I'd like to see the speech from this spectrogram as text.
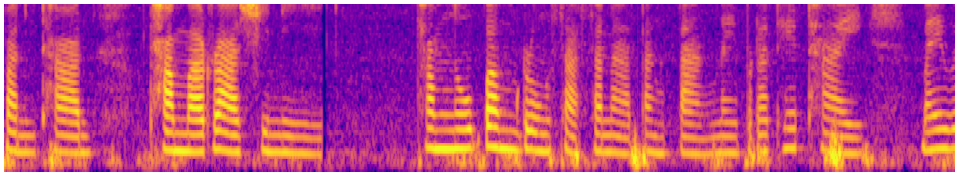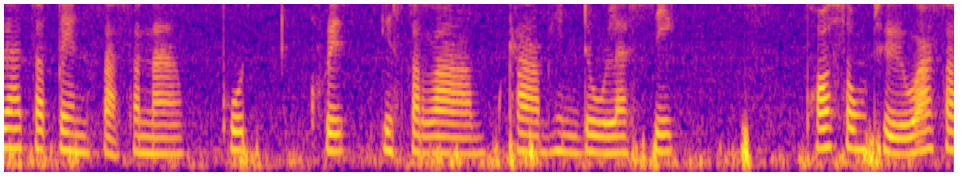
ปณิธาน ธรรมราชินีทำนุบำรุงศาสนาต่างๆ ในประเทศไทย ไม่ว่าจะเป็นศาสนาพุทธ คริสต์ อิสลาม พราหมณ์ฮินดู และซิก เพราะทรงถือว่าศา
